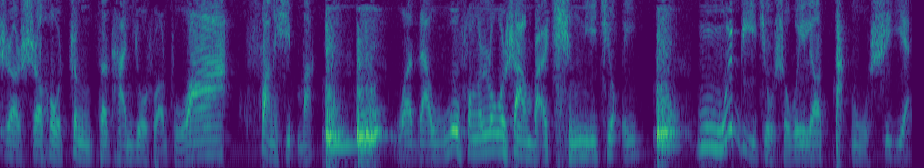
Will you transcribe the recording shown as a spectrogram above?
这时候，郑子坦就说：“主啊，放心吧，我在五凤楼上边请你交易，目的就是为了耽误时间，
